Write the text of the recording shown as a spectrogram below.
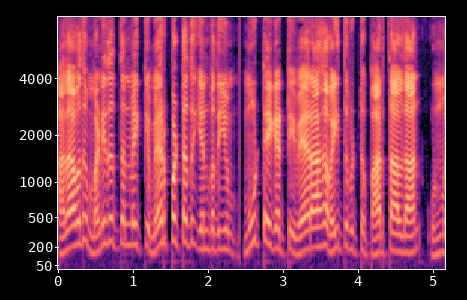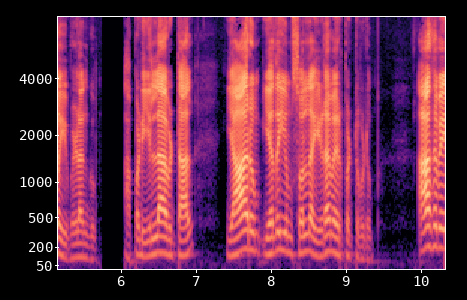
அதாவது மனிதத்தன்மைக்கு மேற்பட்டது என்பதையும் மூட்டை கட்டி வேறாக வைத்துவிட்டு பார்த்தால்தான் உண்மை விளங்கும். அப்படி இல்லாவிட்டால் யாரும் எதையும் சொல்ல இடமேற்பட்டுவிடும். ஆகவே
